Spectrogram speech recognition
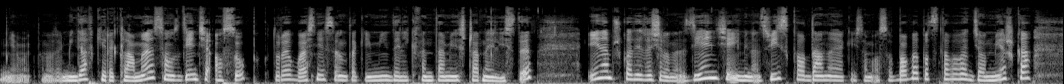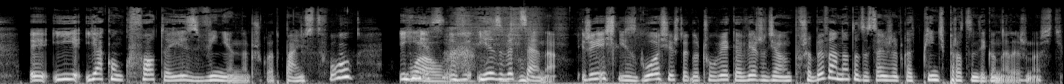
nie wiem jak to nazwać, migawki, reklamy, są zdjęcia osób, które właśnie są takimi delikwentami z czarnej listy i na przykład jest wyświetlone zdjęcie, imię, nazwisko, dane jakieś tam osobowe, podstawowe, gdzie on mieszka y, i jaką kwotę jest winien na przykład państwu i wow. jest, jest wycena. Że jeśli zgłosisz tego człowieka, wiesz, gdzie on przebywa, no to dostaniesz na przykład 5% jego należności.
